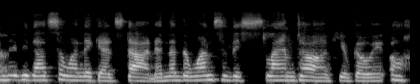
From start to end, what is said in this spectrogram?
then maybe that's the one that gets done. And then the ones that they slam dunk, you're going, oh,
